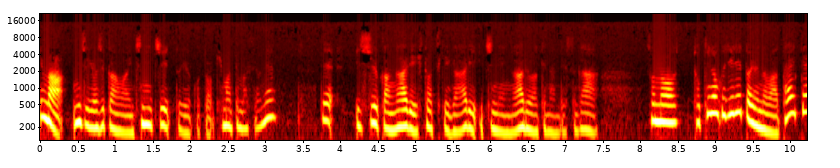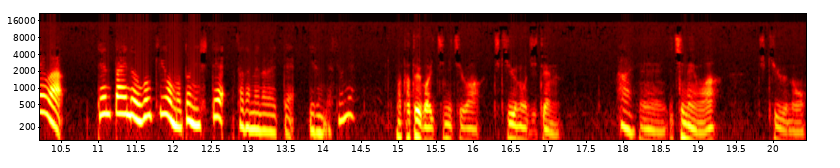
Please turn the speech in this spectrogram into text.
今、24時間は1日ということ決まってますよね。で、1週間があり、1月があり、1年があるわけなんですが、その時の区切りというのは大抵は天体の動きをもとにして定められているんですよね。まあ、例えば1日は地球の自転、はい。え1年は地球の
